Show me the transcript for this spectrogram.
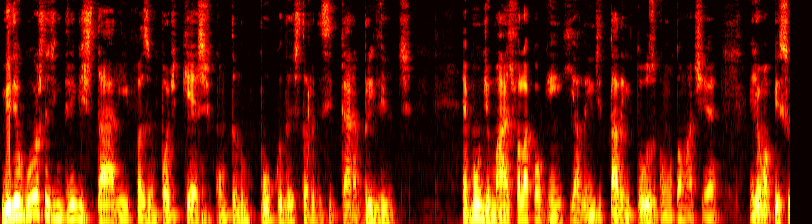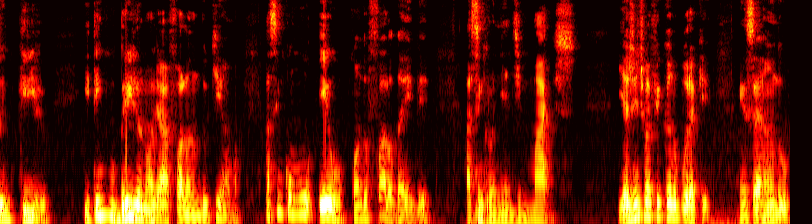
Me deu gosto de entrevistar e fazer um podcast contando um pouco da história desse cara brilhante. É bom demais falar com alguém que, além de talentoso como o Tomate é, ele é uma pessoa incrível e tem um brilho no olhar falando do que ama, assim como eu quando falo da RB. A sincronia é demais. E a gente vai ficando por aqui, encerrando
